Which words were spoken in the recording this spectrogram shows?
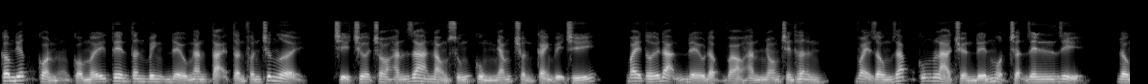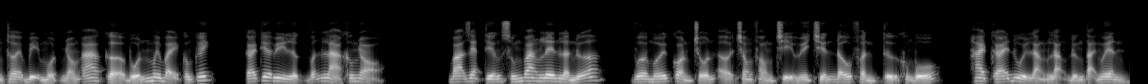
câm điếc còn có mấy tên tân binh đều ngăn tại tần phấn trước người, chỉ chưa cho hắn ra nòng súng cùng nhắm chuẩn cảnh vị trí, bay tới đạn đều đập vào hắn nhóm trên thân, vảy rồng giáp cũng là truyền đến một trận rên rỉ, đồng thời bị một nhóm AK-47 công kích, cái kia uy lực vẫn là không nhỏ. Bà dẹt tiếng súng vang lên lần nữa, vừa mới còn trốn ở trong phòng chỉ huy chiến đấu phần tử khủng bố, hai cái đùi lẳng lặng đứng tại nguyên,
